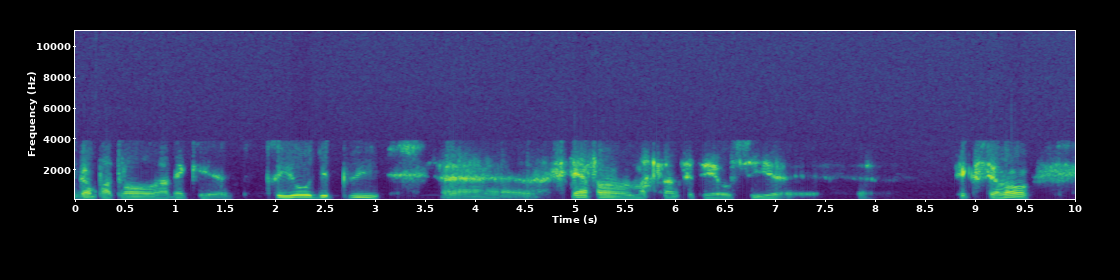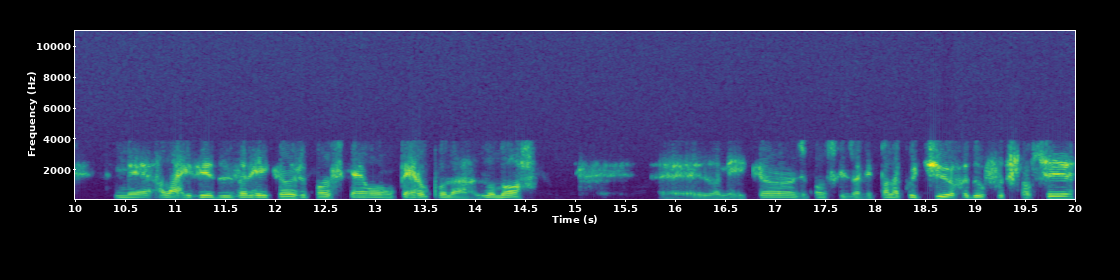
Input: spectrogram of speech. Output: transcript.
grand patron avec euh, trio depuis euh, Stéphane Martin, c'était aussi excellent. Mais à l'arrivée des Américains, je pense qu'on perd un peu la. Euh, les Américains, je pense qu'ils n'avaient pas la couture du foot français.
